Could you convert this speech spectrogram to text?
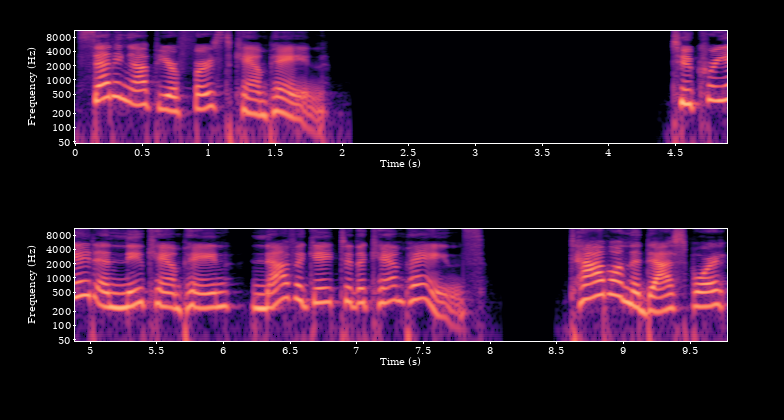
Setting up your first campaign. To create a new campaign, navigate to the campaigns. Tab on the dashboard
